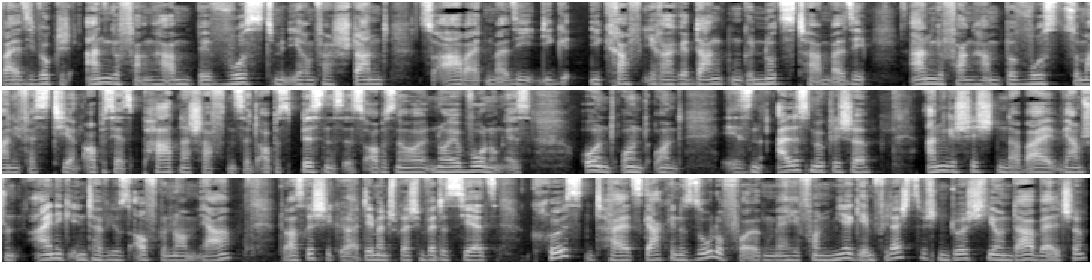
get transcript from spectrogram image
weil sie wirklich angefangen haben, bewusst mit ihrem Verstand zu arbeiten, weil sie die, die Kraft ihrer Gedanken genutzt haben, weil sie angefangen haben, bewusst zu manifestieren, ob es jetzt Partnerschaften sind, ob es Business ist, ob es eine neue Wohnung ist und, und, und. Es sind alles mögliche an Geschichten dabei. Wir haben schon einige Interviews aufgenommen, ja. Du hast richtig gehört. Dementsprechend wird es jetzt größtenteils gar keine Solo-Folgen mehr hier von mir geben. Vielleicht zwischendurch hier und da welche.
